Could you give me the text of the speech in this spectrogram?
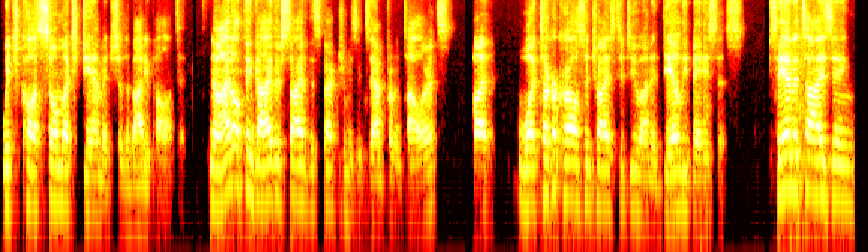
which cause so much damage to the body politic. Now, I don't think either side of the spectrum is exempt from intolerance, but what Tucker Carlson tries to do on a daily basis, sanitizing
